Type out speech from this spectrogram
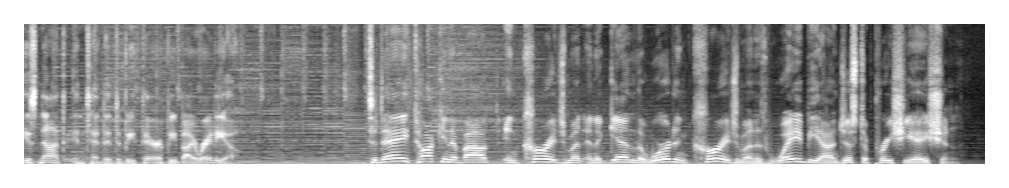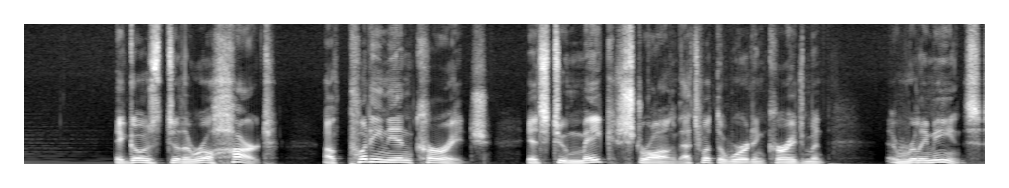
is not intended to be therapy by radio. Today, talking about encouragement, and again, the word encouragement is way beyond just appreciation. It goes to the real heart of putting in courage it's to make strong. That's what the word encouragement really means.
